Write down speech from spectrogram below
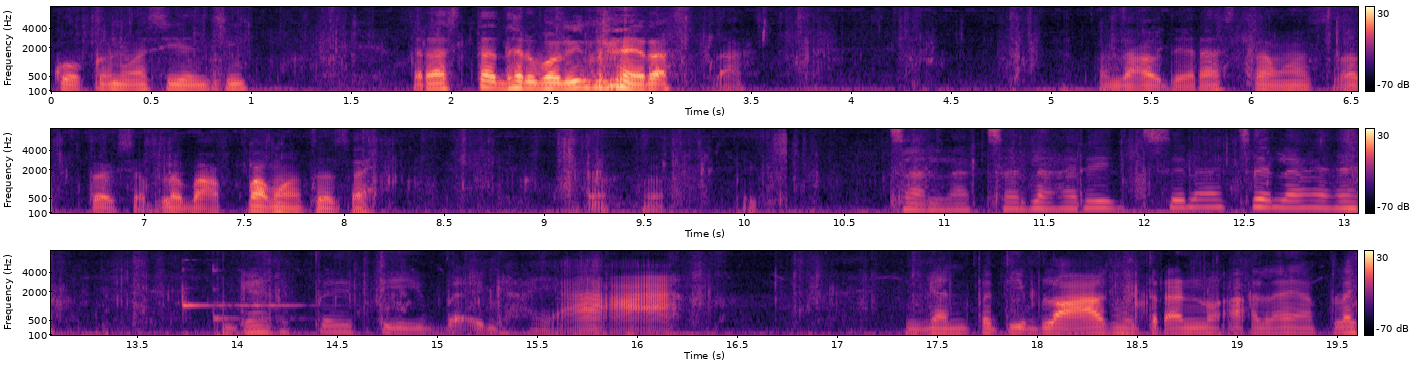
कोकणवासियांची रस्ता धर बनवीत नाही रस्ता. पण जाऊ दे रस्ता महत्त्वाचा आपला बाप्पा महत्त्वाचा आहे. चला चला रे चला चला. गणपती बघाया. गणपती ब्लॉग मित्रांनो आलाय आपल्या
